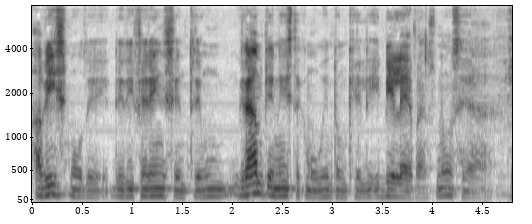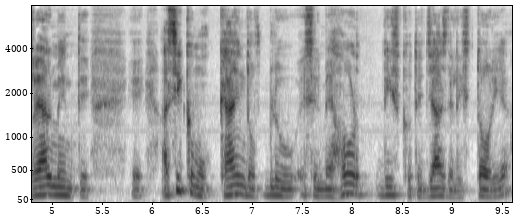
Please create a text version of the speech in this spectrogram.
abismo de, diferencia entre un gran pianista como Winton Kelly y Bill Evans, ¿no? O sea, realmente, eh, así como Kind of Blue es el mejor disco de jazz de la historia,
